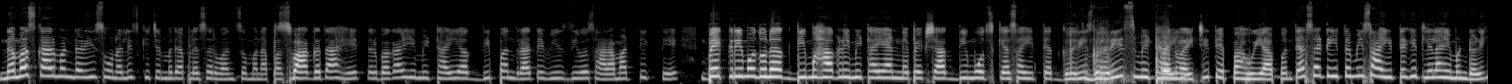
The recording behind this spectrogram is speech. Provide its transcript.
नमस्कार मंडळी सोनालीज किचनमध्ये आपल्या सर्वांचं मनापासून स्वागत आहे. तर बघा ही मिठाई अगदी पंधरा ते वीस दिवस आरामात टिकते. बेकरीमधून अगदी महागडी मिठाई आणण्यापेक्षा अगदी मोजक्या साहित्यात घरी घरीच मिठाई. बनवायची ते पाहूया आपण. त्यासाठी इथं मी साहित्य घेतलेलं आहे मंडळी.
